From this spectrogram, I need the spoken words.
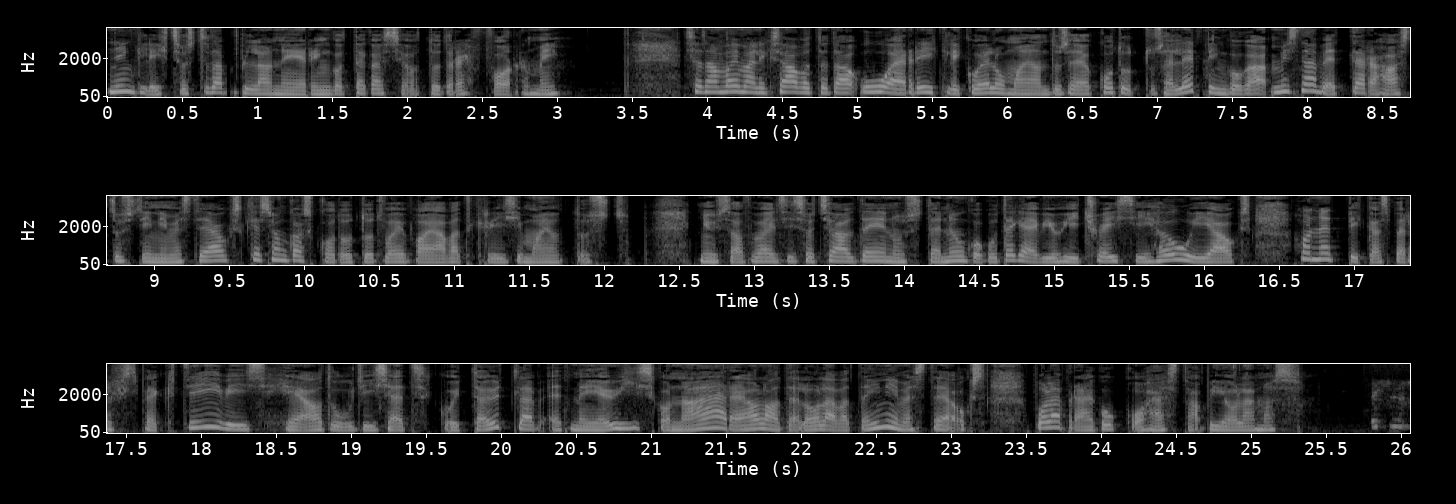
ning lihtsustada planeeringutega seotud reformi seda on võimalik saavutada uue riikliku elumajanduse ja kodutuse lepinguga, mis näeb ette rahastust inimeste jaoks, kes on kas kodutud või vajavad kriisimajutust. New South Walesi sotsiaalteenuste nõukogu tegevjuhi Tracy Howe'i jaoks on need pikas perspektiivis head uudised, kuid ta ütleb, et meie ühiskonna äärealadel olevate inimeste jaoks pole praegu kohest abi olemas. This is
